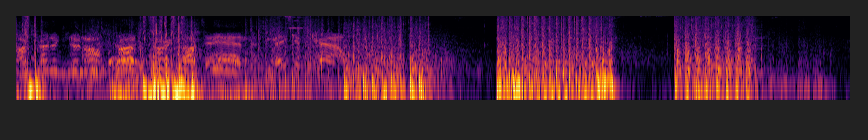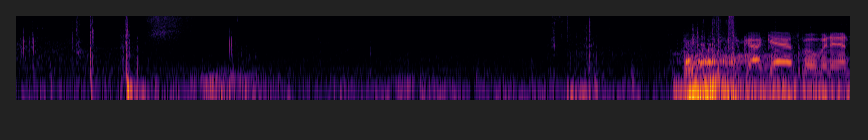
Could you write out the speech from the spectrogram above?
I'm getting lit up. Good. About to end. Make it count. You got gas moving in.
